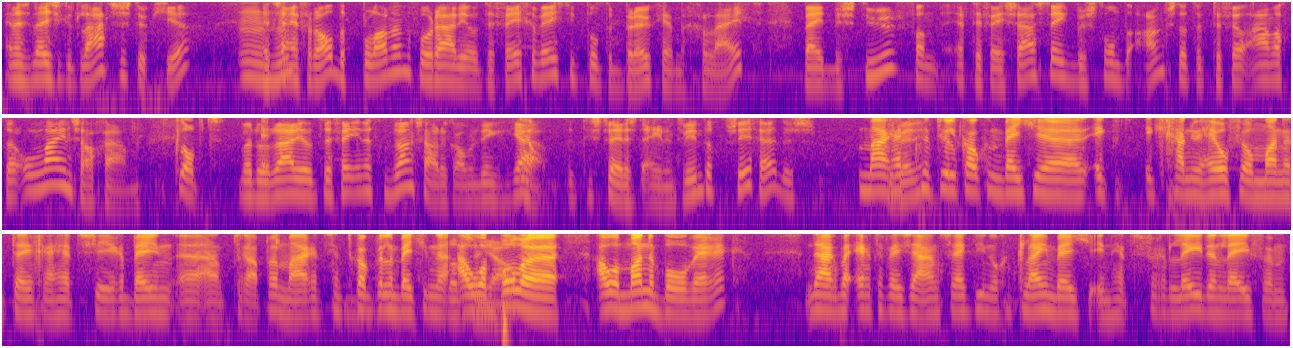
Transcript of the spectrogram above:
En dan lees ik het laatste stukje. Mhm. Het zijn vooral de plannen voor radio en tv geweest die tot de breuk hebben geleid. Bij het bestuur van RTV Zaansteek bestond de angst dat er te veel aandacht naar online zou gaan. Klopt. Waardoor radio en tv in het gedrang zouden komen. Dan denk ik, ja, Ja. het is 2021 op zich, hè, dus Maar het is natuurlijk ook een beetje. Ik, ik ga nu heel veel mannen tegen het zere been eh, aantrappen. Maar het is natuurlijk ook wel een beetje een Dat oude, bolle, oude mannenbolwerk. Daar bij RTV Zaanstreek, die nog een klein beetje in het verleden leven.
